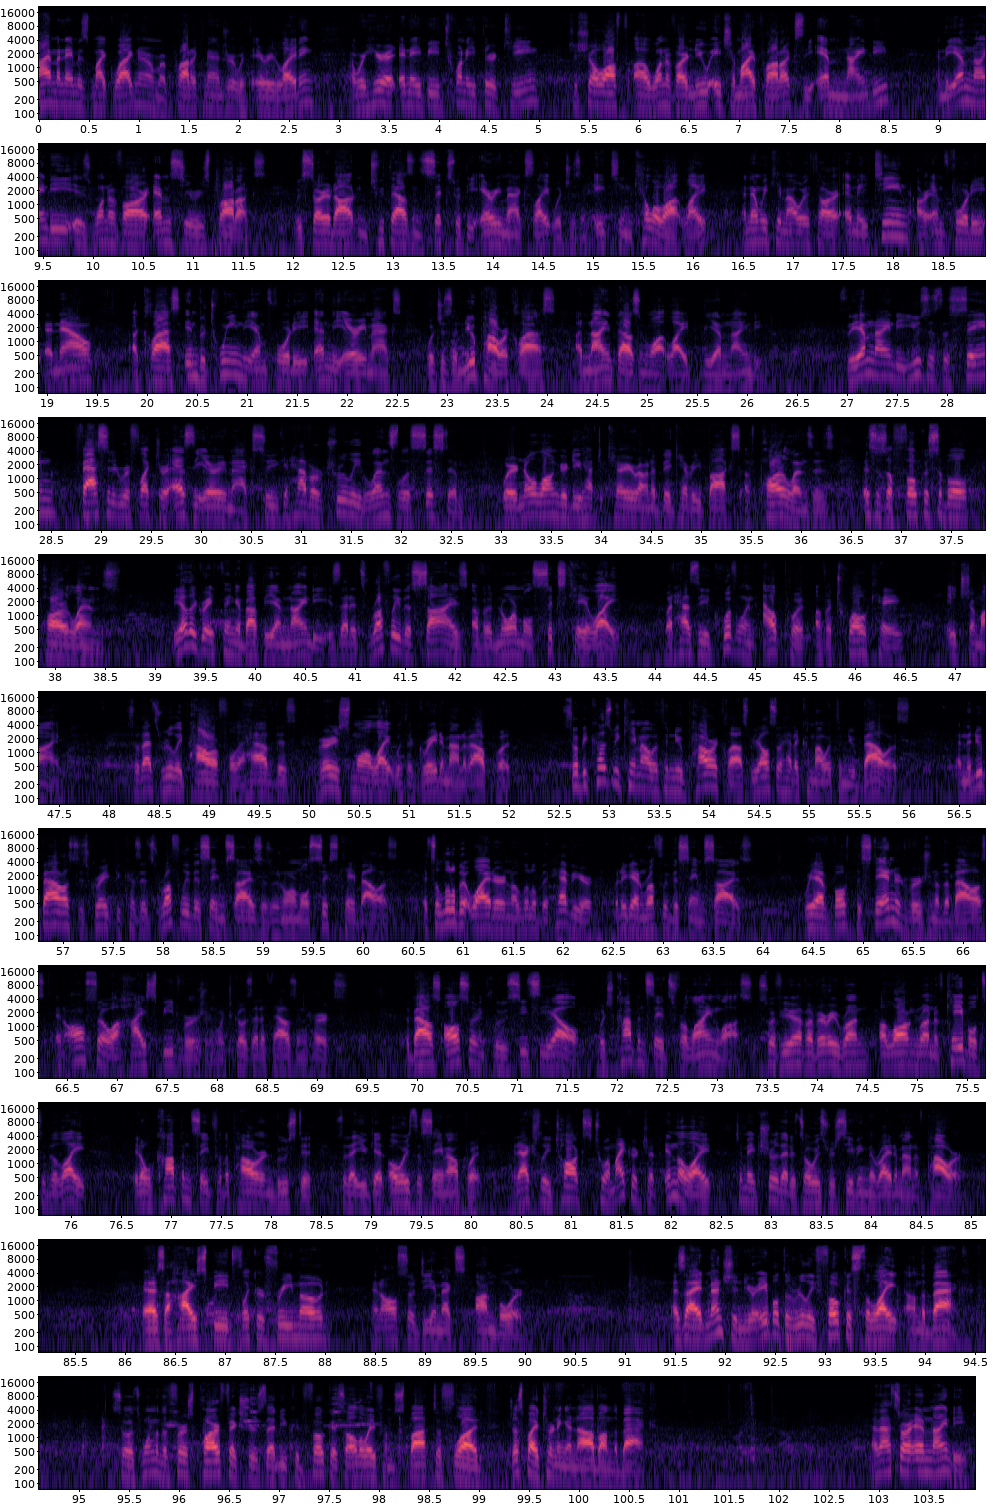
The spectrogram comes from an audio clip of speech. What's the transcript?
Hi, my name is Mike Wagner. I'm a product manager with ARRI Lighting, and we're here at NAB 2013 to show off uh, one of our new HMI products, the M90. And the M90 is one of our M series products. We started out in 2006 with the ARRIMAX light, which is an 18 kilowatt light, and then we came out with our M18, our M40, and now a class in between the M40 and the ARRIMAX, which is a new power class, a 9,000 watt light, the M90. The M90 uses the same faceted reflector as the ARRIMAX, so you can have a truly lensless system where no longer do you have to carry around a big heavy box of PAR lenses. This is a focusable PAR lens. The other great thing about the M90 is that it's roughly the size of a normal 6K light, but has the equivalent output of a 12K HMI. So that's really powerful to have this very small light with a great amount of output. So because we came out with a new power class, we also had to come out with a new ballast. And the new ballast is great because it's roughly the same size as a normal 6K ballast. It's a little bit wider and a little bit heavier, but again, roughly the same size. We have both the standard version of the ballast and also a high-speed version, which goes at 1,000 hertz. The ballast also includes CCL, which compensates for line loss. So if you have a very run, a long run of cable to the light, it'll compensate for the power and boost it so that you get always the same output. It actually talks to a microchip in the light to make sure that it's always receiving the right amount of power. It has a high-speed flicker-free mode and also DMX on board. As I had mentioned, you're able to really focus the light on the back. So it's one of the first PAR fixtures that you could focus all the way from spot to flood just by turning a knob on the back. And that's our M90.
